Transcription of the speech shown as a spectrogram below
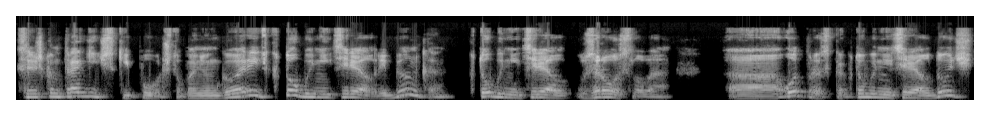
слишком трагический повод, чтобы о нем говорить. Кто бы не терял ребенка, кто бы не терял взрослого отпрыска, кто бы не терял дочь,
